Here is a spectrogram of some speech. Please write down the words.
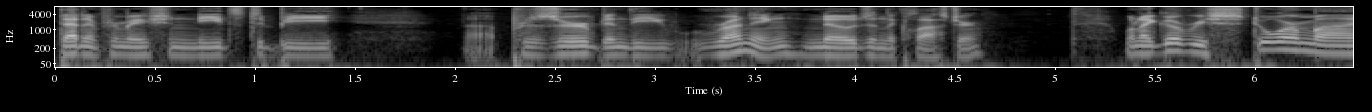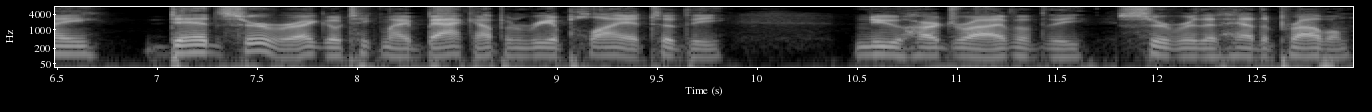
That information needs to be uh, preserved in the running nodes in the cluster. When I go restore my dead server, I go take my backup and reapply it to the new hard drive of the server that had the problem.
